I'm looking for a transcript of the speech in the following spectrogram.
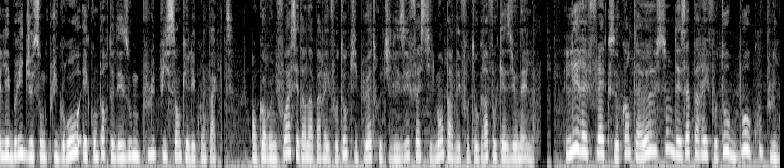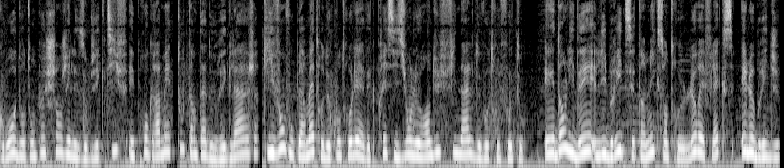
Les bridges sont plus gros et comportent des zooms plus puissants que les compacts. Encore une fois, c'est un appareil photo qui peut être utilisé facilement par des photographes occasionnels. Les réflexes, quant à eux, sont des appareils photo beaucoup plus gros dont on peut changer les objectifs et programmer tout un tas de réglages qui vont vous permettre de contrôler avec précision le rendu final de votre photo. Et dans l'idée, l'hybride c'est un mix entre le réflexe et le bridge.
